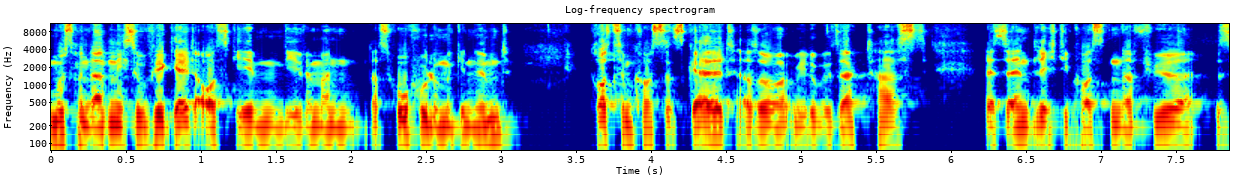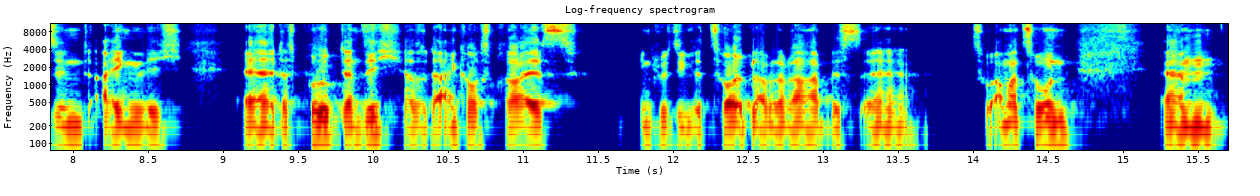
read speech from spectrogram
muss man dann nicht so viel Geld ausgeben, wie wenn man das Hochvolumige nimmt. Trotzdem kostet es Geld. Also wie du gesagt hast, letztendlich die Kosten dafür sind eigentlich äh, das Produkt an sich, also der Einkaufspreis inklusive Zoll, bla bla bla, bis äh, zu Amazon. Ähm,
